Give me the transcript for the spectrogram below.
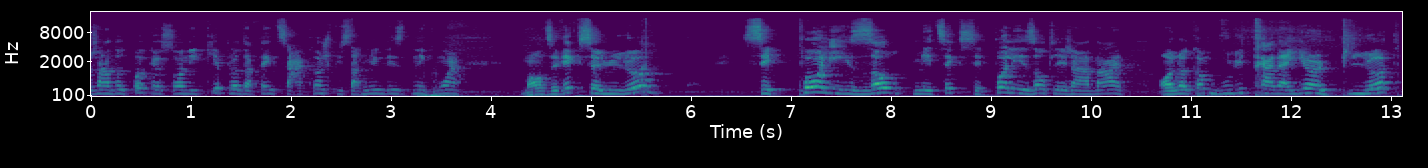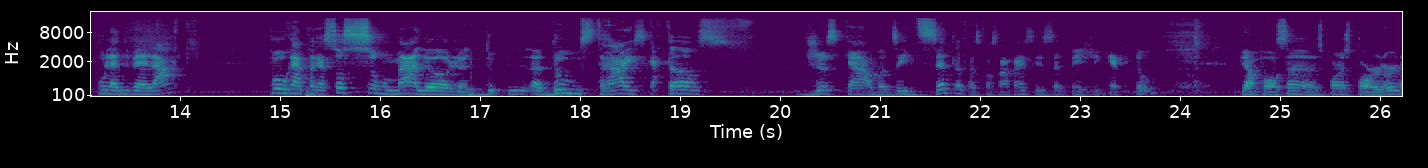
J'en doute pas que son équipe là, doit être sa coche puis ça mieux dessiné que moi. Mais on dirait que celui-là, c'est pas les autres mythiques, c'est pas les autres légendaires. On a comme voulu travailler un pilote pour la nouvelle arc. Pour après ça, sûrement là, le, 12, 13, 14, jusqu'à, on va dire 17, là, parce qu'on s'entend c'est 7 péchés capitaux. Puis en passant, euh, c'est pas un spoiler,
